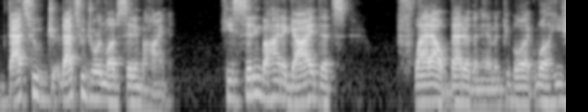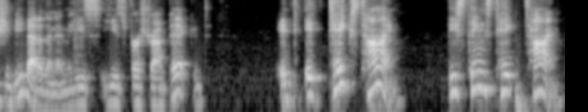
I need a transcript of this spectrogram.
That's who that's who Jordan Love's sitting behind. He's sitting behind a guy that's flat out better than him, and people are like, "Well, he should be better than him. He's he's first round pick." It it takes time. These things take time.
